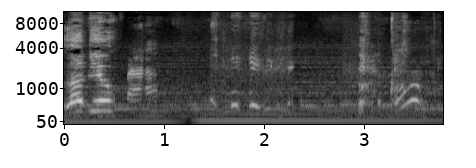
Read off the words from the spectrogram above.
Love you. Bye. Ooh.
